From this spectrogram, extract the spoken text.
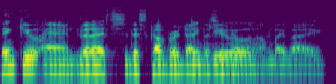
Thank you, and let's discover that Thank as we go you. along. Bye bye.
